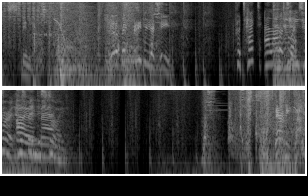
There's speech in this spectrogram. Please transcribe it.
Spinning. Should have picked me for your team. Protect ally An enemy turret. turret has Iron been Man. destroyed. Stabby time.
